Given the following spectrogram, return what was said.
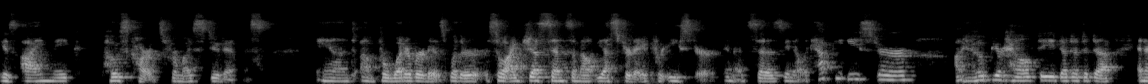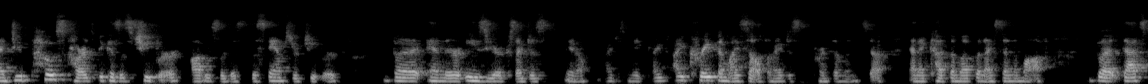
is I make postcards for my students and um, for whatever it is, whether, so I just sent some out yesterday for Easter and it says, you know, like happy Easter. I hope you're healthy, da, da, da, da. And I do postcards because it's cheaper. Obviously the, the stamps are cheaper, but, and they're easier because I just, you know, I just make, I, I create them myself and I just print them and stuff and I cut them up and I send them off. But that's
